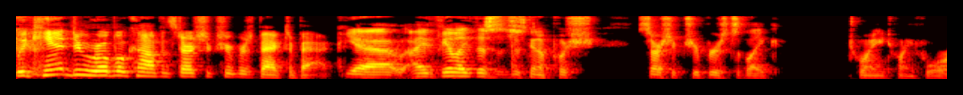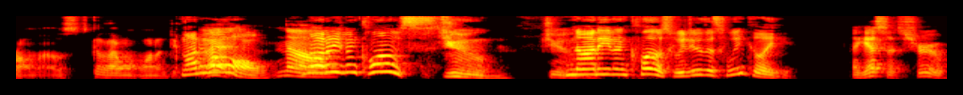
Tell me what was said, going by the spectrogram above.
We can't do RoboCop and Starship Troopers back to back. Yeah, I feel like this is just going to push Starship Troopers to like 2024 almost. Because I won't want to do Not at all. No. Not even close. June. June. Not even close. We do this weekly. I guess that's true.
